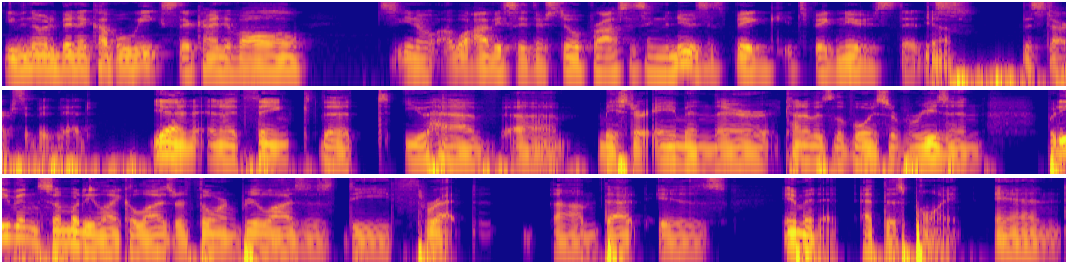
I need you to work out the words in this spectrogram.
Even though it had been a couple weeks, they're kind of all, you know, well, obviously they're still processing the news. It's big. It's big news that Yeah. the Starks have been dead. Yeah, and, and I think that you have uh, Maester Aemon there, kind of as the voice of reason. But even somebody like Alliser Thorne realizes the threat um, that is imminent at this point, and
